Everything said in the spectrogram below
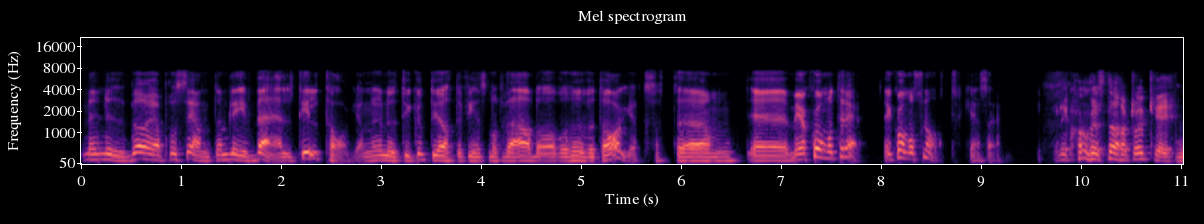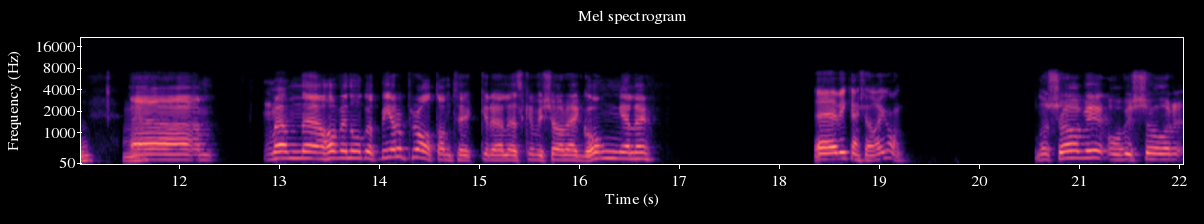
men nu börjar procenten bli väl tilltagen. Nu tycker inte jag att det finns något värde överhuvudtaget. Så att, ehm, men jag kommer till det. Det kommer snart kan jag säga. Det kommer snart, okej. Okay. Mm. Mm. Uh, men uh, har vi något mer att prata om tycker du eller ska vi köra igång eller? Eh, vi kan köra igång. Då kör vi och vi kör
